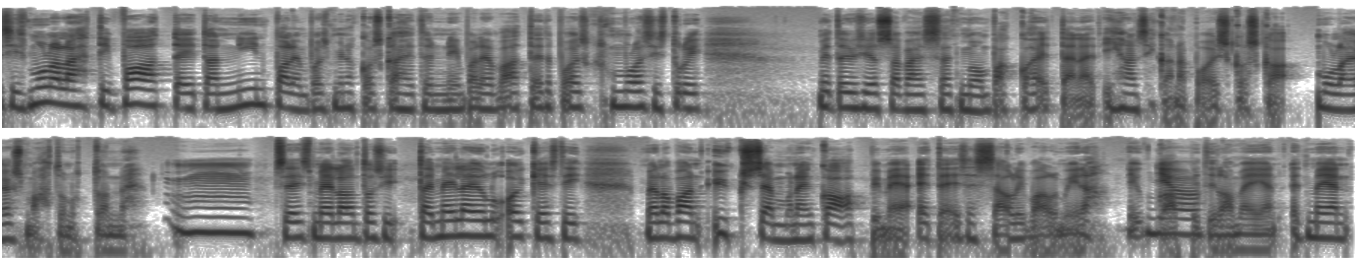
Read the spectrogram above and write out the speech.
Siis mulla lähti vaatteita niin paljon pois. Minä koskaan heittänyt niin paljon vaatteita pois, koska mulla siis tuli me tajusin jossain vaiheessa, että me on pakko heittää näitä ihan sikana pois, koska mulla ei olisi mahtunut tonne. Mm. Siis meillä on tosi, tai meillä ei ollut oikeasti, meillä on vain yksi semmoinen kaappi meidän eteisessä oli valmiina, niin kuin kaappitila meidän, että meidän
